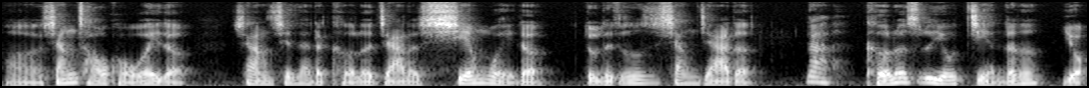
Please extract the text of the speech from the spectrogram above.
呃香草口味的，像现在的可乐加了纤维的，对不对？这都是相加的。那可乐是不是有减的呢？有，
